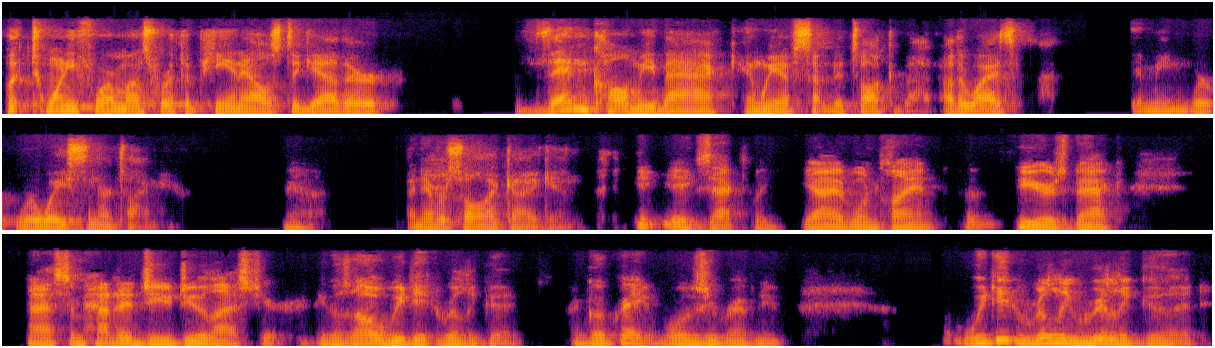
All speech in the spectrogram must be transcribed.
put 24 months worth of P&Ls together, then call me back and we have something to talk about. Otherwise, I mean, we're, we're wasting our time here. Yeah. I never saw that guy again. Exactly. Yeah. I had one client a few years back. I asked him, How did you do last year? He goes, Oh, we did really good. I go, Great. What was your revenue? We did really, really good.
